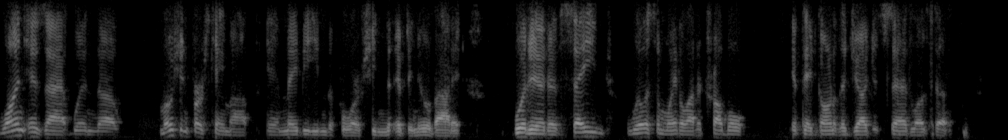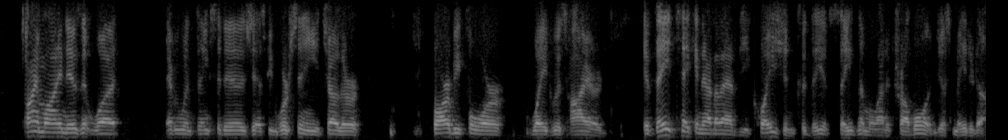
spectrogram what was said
One is that when the motion first came up, and maybe even before, if she if they knew about it, would it have saved Willis and Wade a lot of trouble if they'd gone to the judge and said, "Look, the timeline isn't what everyone thinks it is. Yes, we were seeing each other far before Wade was hired. If they had taken out of that of the equation, could they have saved them a lot of trouble and just made it a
